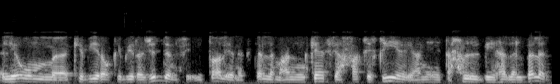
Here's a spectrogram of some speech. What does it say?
اليوم كبيرة وكبيرة جدا في إيطاليا نتكلم عن كارثة حقيقية يعني تحل بهذا البلد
